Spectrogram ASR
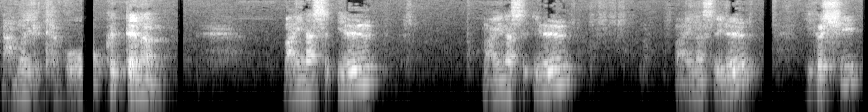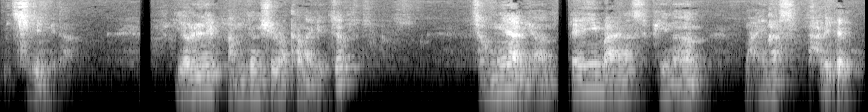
나머질 테고 그때는 마이너스 1, 마이너스 1, 마이너스 1 이것이 7입니다. 연립 방정식으로 나타나겠죠? 정리하면 a 마이너스 b는 마이너스 8이 되고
